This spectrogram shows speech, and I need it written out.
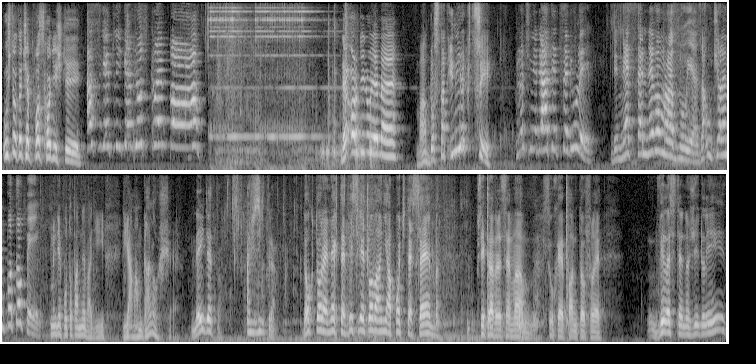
Už to teče po schodišti. A světlíkem do sklepa! Neordinujeme. Mám dostat injekci. Proč nedáte ceduly? Dnes se nevomlazuje za účelem potopy. Mně potopa nevadí, já mám galoše. Nejde to. Až zítra. Doktore, nechte vysvětlování a pojďte sem. Připravil jsem vám suché pantofle. Vylezte na židli,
